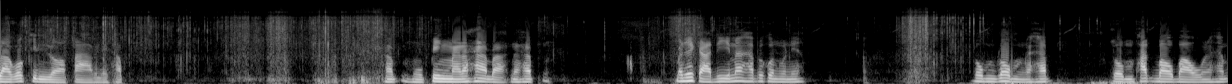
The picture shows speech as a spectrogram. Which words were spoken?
เราก็กินรอปลาไปเลยครับ ครับหมูปิ้งมาละห้าบาทนะครับบรรยากาศดีมากครับทุกคนวันนี้ลมๆนะครับลมพัดเบาๆนะครับ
